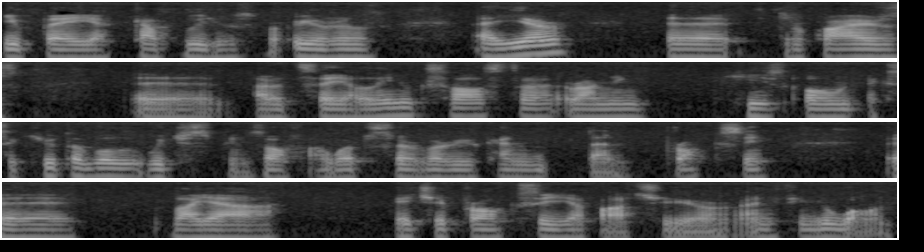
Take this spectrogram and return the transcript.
You pay a couple of euros a year. Uh, it requires, uh, I would say, a Linux host running his own executable, which spins off a web server you can then proxy uh, via HA proxy, Apache, or anything you want.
